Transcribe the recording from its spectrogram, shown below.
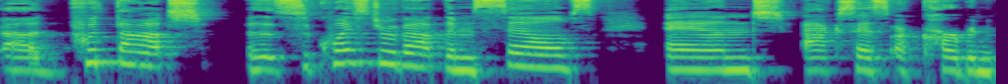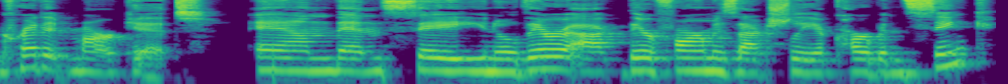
uh, put that uh, sequester that themselves and access a carbon credit market and then say you know their their farm is actually a carbon sink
